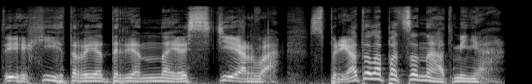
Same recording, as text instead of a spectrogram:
«Ты хитрая дрянная стерва! Спрятала пацана от меня!»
